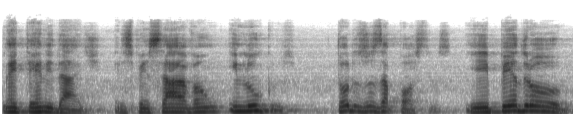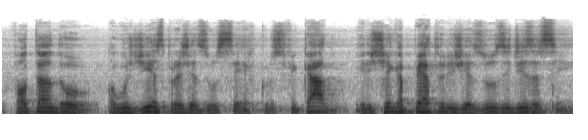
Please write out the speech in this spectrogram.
na eternidade. Eles pensavam em lucros. Todos os apóstolos. E Pedro, faltando alguns dias para Jesus ser crucificado, ele chega perto de Jesus e diz assim:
